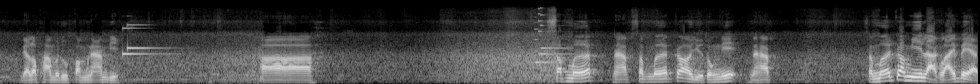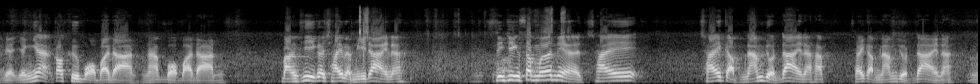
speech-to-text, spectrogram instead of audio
ำเดี๋ยวเราพามาดูปั๊มน้ำอีกซับเมอร์นะครับซับเมอร์ก็อยู่ตรงนี้นะครับ ซับเมอร์ก็มีหลากหลายแบบเนี่ยอย่างเงี้ยก็คือบ่อบาดาลนะครับบ่อบาดาลบางที่ก็ใช้แบบนี้ได้นะ จริงๆซับเมอร์เนี่ยใช้ใช้กับน้ำหยดได้นะครับ ใช้กับน้ำหยดได้นะอื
